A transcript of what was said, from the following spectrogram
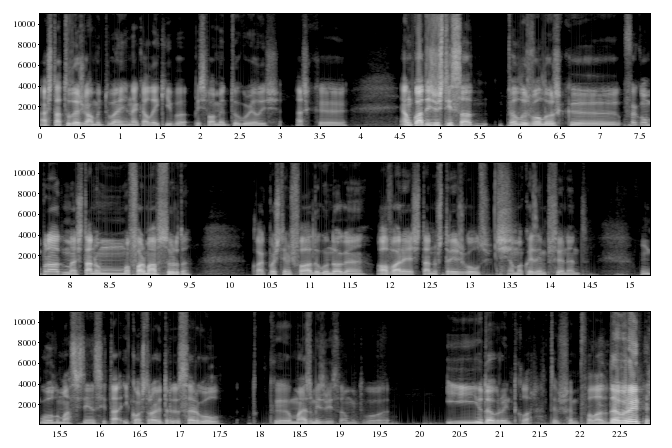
que está tudo a jogar muito bem naquela equipa, principalmente do Grealish. Acho que é um bocado injustiçado pelos valores que foi comprado, mas está numa forma absurda. Claro que depois temos falado do Gundogan. O Alvarez está nos 3 golos, é uma coisa impressionante. Um golo, uma assistência e, tá- e constrói o terceiro golo, que mais uma exibição muito boa. E o De Bruyne, claro, temos sempre falado do De Bruyne.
